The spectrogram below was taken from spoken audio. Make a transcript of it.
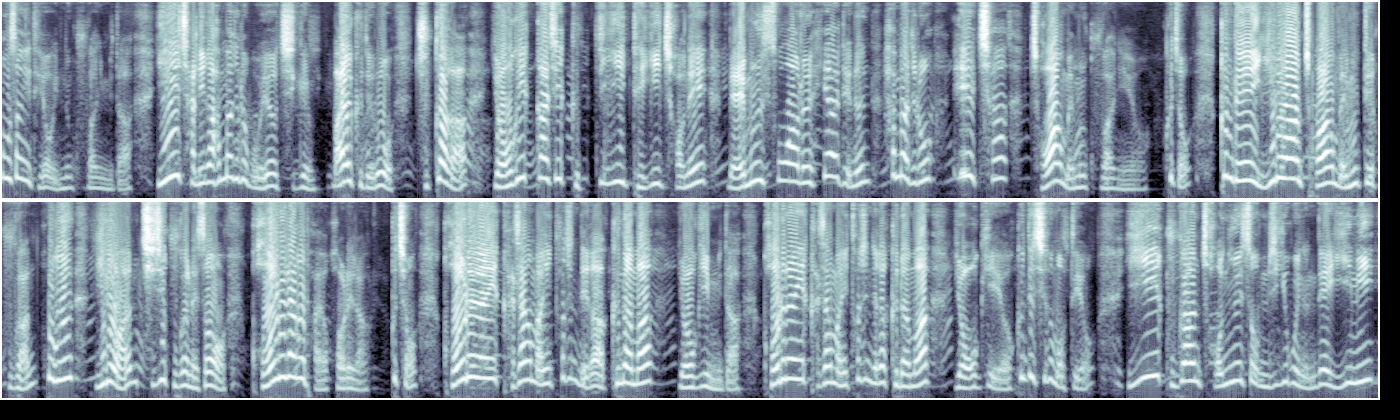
형성이 되어 있는 구간입니다. 이 자리가 한마디로 뭐예요? 지금 말 그대로 주가가 여기까지 급등이 되기 전에 매물 소화를 해야 되는 한마디로 1차 저항 매물 구간이에요. 그죠? 근데 이러한 저항 매물대 구간 혹은 이러한 지지 구간에서 거래량을 봐요. 거래량. 그쵸? 거래량이 가장 많이 터진 데가 그나마 여기입니다. 거래량이 가장 많이 터진 데가 그나마 여기예요. 근데 지금 어때요? 이 구간 전후에서 움직이고 있는데 이미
